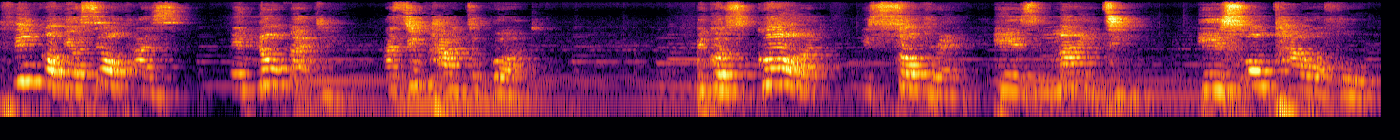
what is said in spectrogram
Think of yourself as a nobody as you come to God. Because God is sovereign, He is mighty. He is all powerful.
